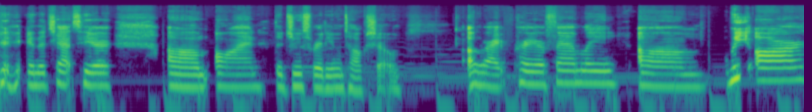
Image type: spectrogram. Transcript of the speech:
in the chats here um, on the Juice Radio and Talk Show. All right, prayer family. Um, we are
